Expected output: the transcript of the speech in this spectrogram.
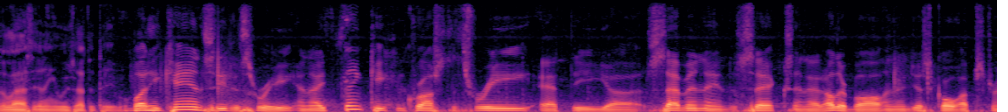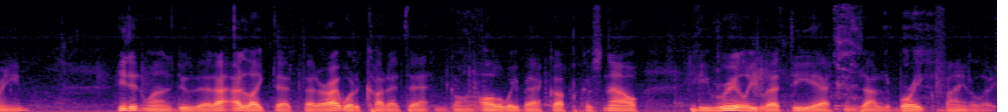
the last inning he was at the table. But he can see the three, and I think he can cross the three at the uh, seven and the six and that other ball, and then just go upstream. He didn't want to do that. I, I like that better. I would have cut at that and gone all the way back up because now he really let D. Adkins out of the break finally.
